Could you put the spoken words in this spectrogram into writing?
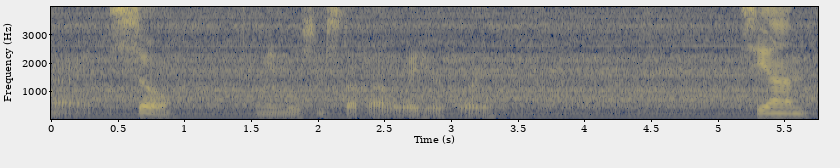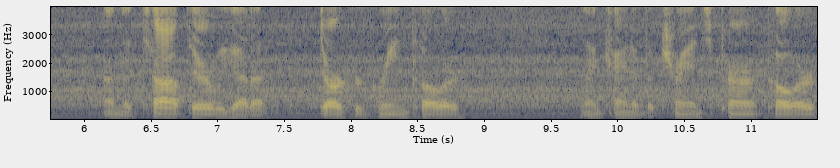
Alright, so let me move some stuff out of the way here for you. See on on the top there we got a darker green color and then kind of a transparent color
